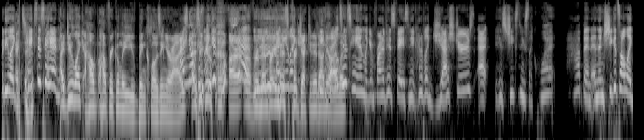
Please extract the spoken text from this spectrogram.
But he like takes his hand. I do like how, how frequently you've been closing your eyes I know as because I you are, are remembering And this, he, like, projecting it he on your eyelids. He holds his hand like in front of his face, and he kind of like gestures at his cheeks, and he's like, "What happened?" And then she gets all like,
